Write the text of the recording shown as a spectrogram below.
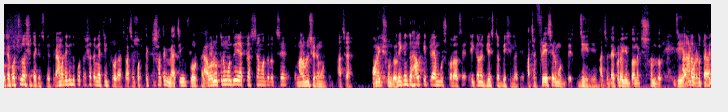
এটা পর চুরাশি টাকা স্কোয়ার ফিট আমাদের কিন্তু প্রত্যেকের সাথে ম্যাচিং ফ্লোর আছে আচ্ছা প্রত্যেকটার সাথে ম্যাচিং ফ্লোর থাকে। আবার নতুন মধ্যে একটা আসছে আমাদের হচ্ছে মার্বেল শেডের মধ্যে। আচ্ছা অনেক সুন্দর। এটা কিন্তু হালকা একটু অ্যাম্বুশ করা আছে এই কারণে গ্লেসটা বেশি লাগে। আচ্ছা ফ্রেশ এর মধ্যে? জি জি আচ্ছা ডেকোটা কিন্তু অনেক সুন্দর। জি আর আটাত্তর উপরে টাকা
